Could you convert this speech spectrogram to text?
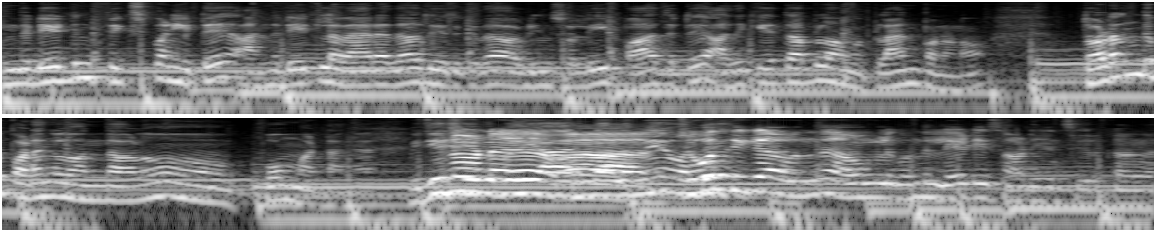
இந்த டேட்டுன்னு ஃபிக்ஸ் பண்ணிட்டு அந்த டேட்டில் வேற ஏதாவது இருக்குதா அப்படின்னு சொல்லி பார்த்துட்டு அதுக்கேற்றாப்புல அவங்க பிளான் பண்ணணும். தொடர்ந்து படங்கள் வந்தாலும் போக மாட்டாங்க. விஜய் ஜோதிகா வந்து அவங்களுக்கு வந்து லேடிஸ் ஆடியன்ஸ் இருக்காங்க.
